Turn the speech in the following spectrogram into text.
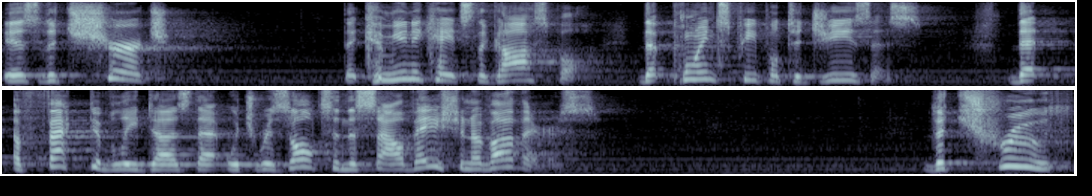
is the church that communicates the gospel, that points people to Jesus, that effectively does that, which results in the salvation of others. The truth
